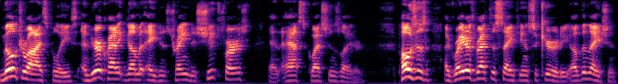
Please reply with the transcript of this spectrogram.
militarized police, and bureaucratic government agents trained to shoot first and ask questions later, poses a greater threat to safety and security of the nation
